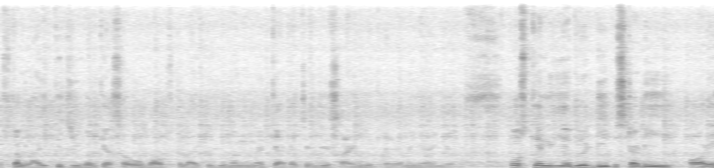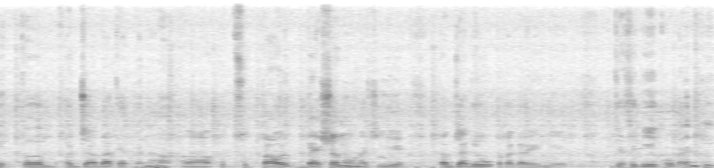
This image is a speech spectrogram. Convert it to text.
उसका लाइफ के जीवन कैसा होगा, उसके लाइफ के जीवन में क्या क्या चेंजेस आएँगे क्या क्या नहीं आएँगे। तो उसके लिए भी डीप स्टडी और एक बहुत ज़्यादा कहते हैं ना उत्सुकता और पैशन होना चाहिए, तब जाके वो पता करेंगे। जैसे कि एक होता है ना कि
